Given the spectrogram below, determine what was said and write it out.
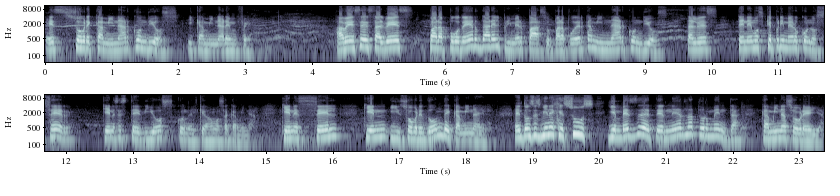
es sobre caminar con Dios y caminar en fe. A veces tal vez para poder dar el primer paso, para poder caminar con Dios, tal vez tenemos que primero conocer quién es este Dios con el que vamos a caminar, quién es Él, quién y sobre dónde camina Él. Entonces viene Jesús y en vez de detener la tormenta, camina sobre ella.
